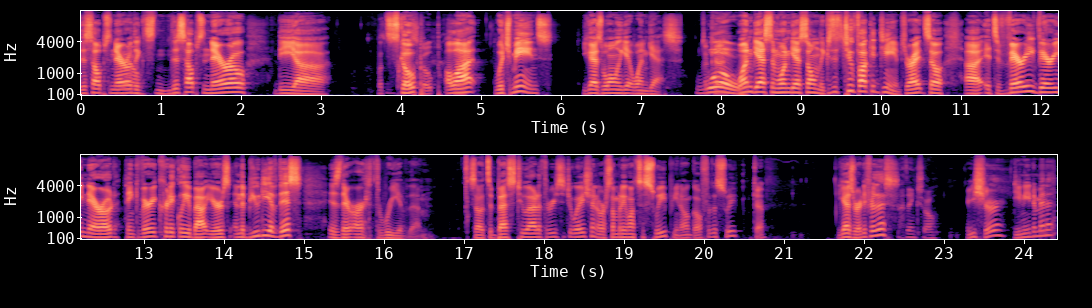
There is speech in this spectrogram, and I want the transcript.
this helps narrow the this helps narrow the uh, what's scope, Scope. a lot, which means you guys will only get one guess. Whoa. One guess and one guess only because it's two fucking teams, right? So uh, it's very, very narrowed. Think very critically about yours. And the beauty of this is there are three of them. So it's a best two out of three situation, or somebody wants to sweep, you know, go for the sweep. Okay. You guys ready for this? I think so. Are you sure? Do you need a minute?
